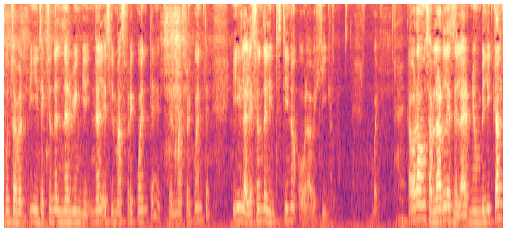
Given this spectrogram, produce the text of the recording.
pues, a ver, del nervio inguinal es el más frecuente, es el más frecuente, y la lesión del intestino o la vejiga. Bueno, ahora vamos a hablarles de la hernia umbilical.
